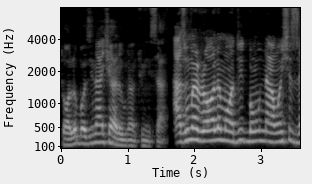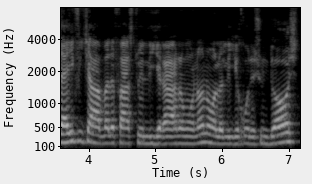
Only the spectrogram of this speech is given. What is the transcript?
تا حالا بازی نکرده بودن تو این سطح. از اون رئال مادرید با اون نمایش ضعیفی که اول فصل توی لیگ قهرمانان و حالا لیگ خودشون داشت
